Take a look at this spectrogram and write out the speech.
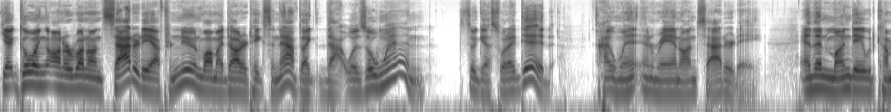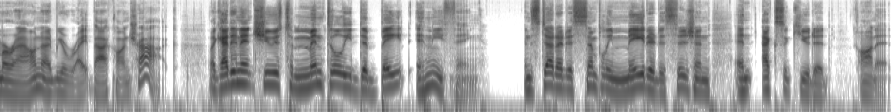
Yet going on a run on Saturday afternoon while my daughter takes a nap, like that was a win. So guess what I did? I went and ran on Saturday. And then Monday would come around and I'd be right back on track. Like I didn't choose to mentally debate anything. Instead, I just simply made a decision and executed on it.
